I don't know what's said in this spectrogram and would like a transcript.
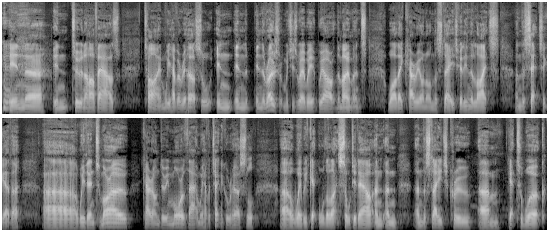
in in uh, in two and a half hours time, we have a rehearsal in, in, the, in the Rose Room, which is where we, we are at the moment, while they carry on on the stage, getting the lights and the set together. Uh, we then tomorrow carry on doing more of that, and we have a technical rehearsal uh, where we get all the lights sorted out, and, and, and the stage crew um, get to work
